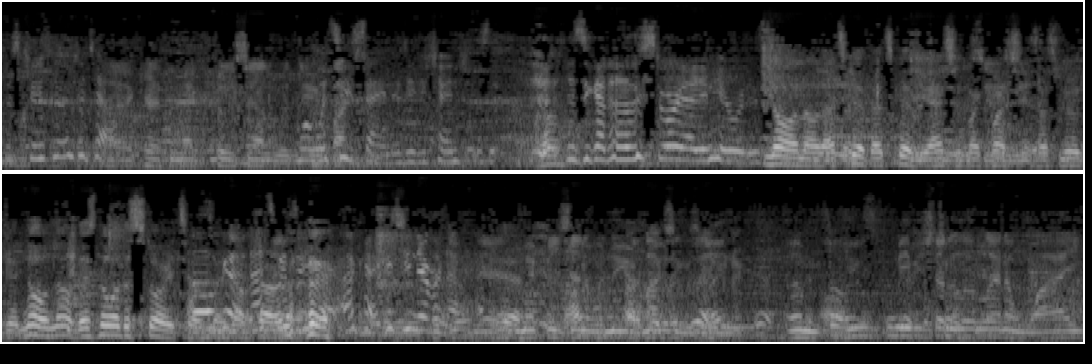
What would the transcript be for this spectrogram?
Just too soon to tell. Uh, Kathy Mike Feliciano with New Well, York what's he saying? Did he change? Is it, has he got another story? I didn't hear what he said. No, no, that's good. That's good. You answered my questions. That's really good. No, no, there's no other story to Oh, it. good. That's good to hear. Okay, because you never know. Yeah, Mike Feliciano with New York Boxing Examiner. Um, can you maybe shed a little light on why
